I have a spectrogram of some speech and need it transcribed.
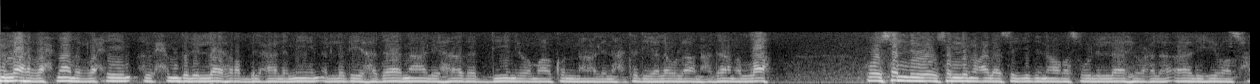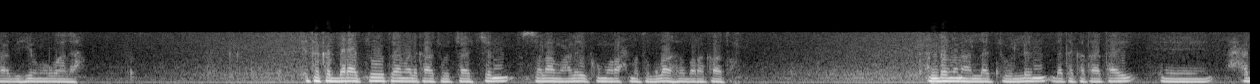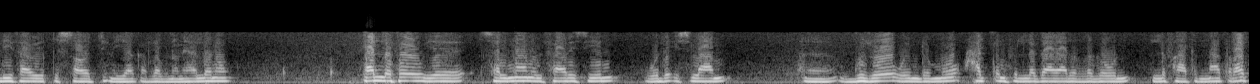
بسم الله الرحمن الرحيم الحمد لله رب العالمين الذي هدانا لهذا الدين وما كنا لنهتدي لولا أن هدانا الله وأصلي وأسلم على سيدنا رسول الله وعلى آله وأصحابه وموالاه የተከበራችሁ ተመልካቾቻችን አሰላሙ አለይኩም ወረህመቱላህ ወበረካቱ እንደምን አላችሁልን በተከታታይ ሐዲታዊ ቅሳዎችን እያቀረብን ነው ያለ ነው ባለፈው የሰልማን አልፋሪሲን ወደ ኢስላም ጉዞ ወይም ደግሞ ሐቅን ፍለጋ ያደረገውን ልፋትና ጥረት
